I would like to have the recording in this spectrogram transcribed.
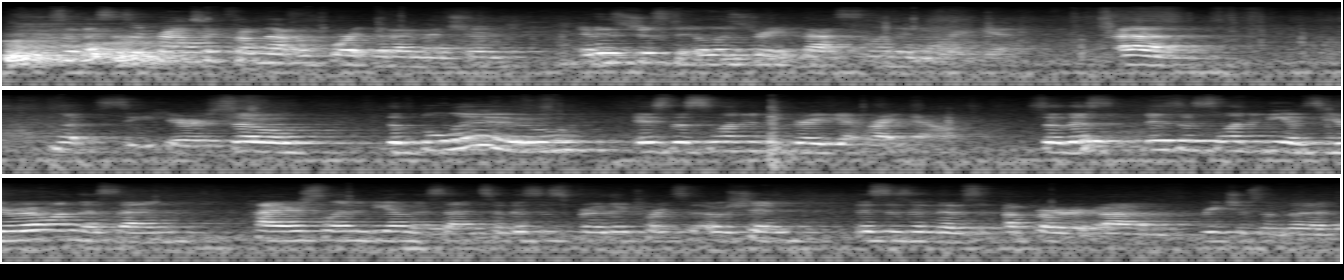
So this is a graphic from that report that I mentioned, and it's just to illustrate that salinity gradient. Um, let's see here. So the blue is the salinity gradient right now. So this is a salinity of zero on this end, higher salinity on this end. So this is further towards the ocean. This is in those upper um, reaches of the,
